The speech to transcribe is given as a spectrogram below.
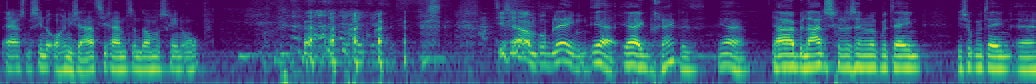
ergens misschien de organisatie ruimt hem dan misschien op. het is wel een probleem. Ja, ja, ik begrijp het. Ja. Maar bananenschillen zijn dan ook meteen... Is ook meteen... eh,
